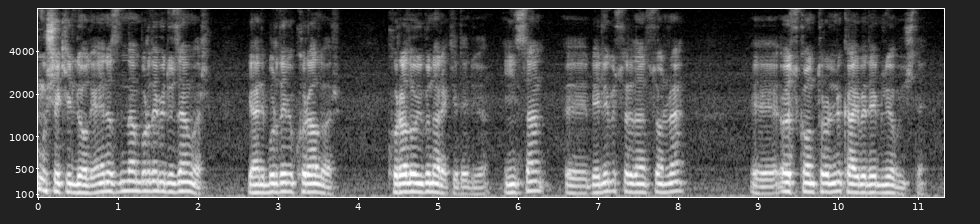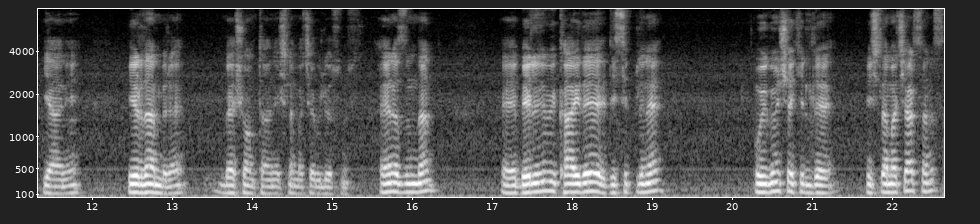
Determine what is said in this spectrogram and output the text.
bu şekilde oluyor. En azından burada bir düzen var. Yani burada bir kural var. Kurala uygun hareket ediyor. İnsan e, belli bir süreden sonra e, öz kontrolünü kaybedebiliyor bu işte. Yani birdenbire 5-10 tane işlem açabiliyorsunuz. En azından e, belirli bir kaide, disipline uygun şekilde işlem açarsanız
